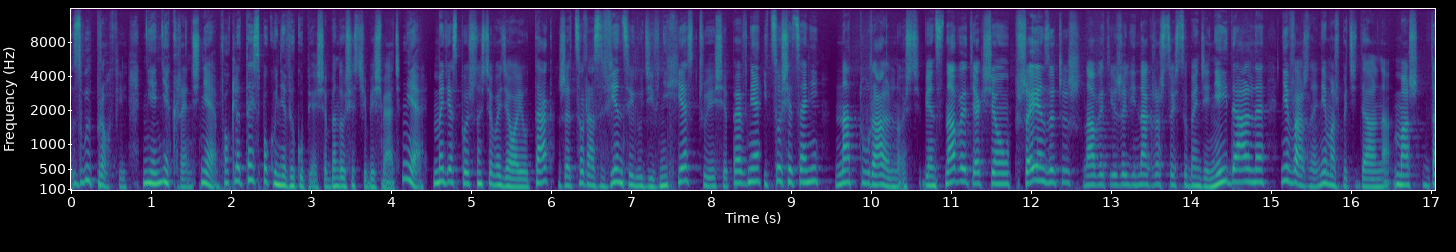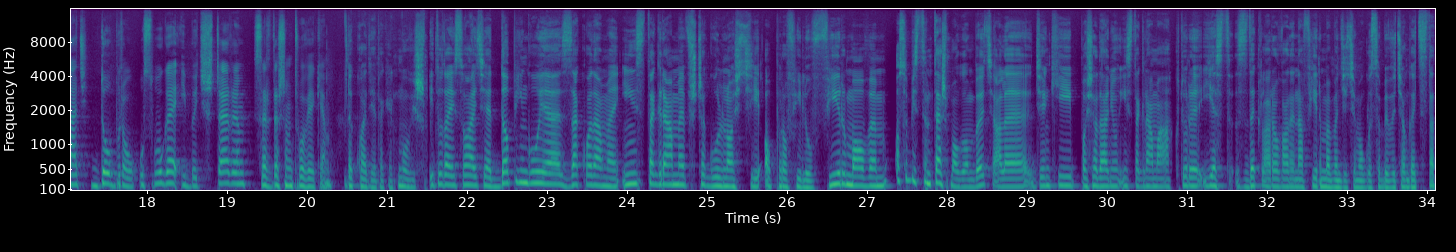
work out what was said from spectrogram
zły profil, nie, nie kręć, nie, w ogóle daj spokój, nie wygłupiaj się, będą się z ciebie śmiać. Nie, media społecznościowe działają tak, że coraz więcej ludzi w nich jest, czuje się pewnie i co się ceni? Naturalność. Więc nawet jak się przejęzyczysz, nawet jeżeli nagrasz coś, co będzie nieidealne, nieważne, nie masz być idealna. Masz dać dobrą usługę i być szczerym, serdecznym człowiekiem. Dokładnie tak jak mówisz. I tutaj słuchajcie, dopinguję, zakładamy Instagramy, w szczególności o profilu firmowym. Osobistym też mogą być, ale dzięki posiadaniu Instagrama, który jest zdeklarowany na firmę, będziecie mogły sobie wyciągać statystyki,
